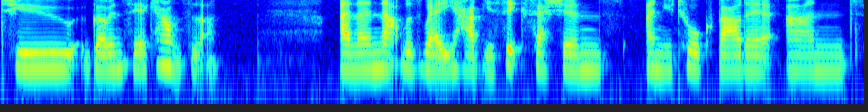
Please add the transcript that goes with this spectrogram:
to go and see a counsellor. And then that was where you have your six sessions and you talk about it and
